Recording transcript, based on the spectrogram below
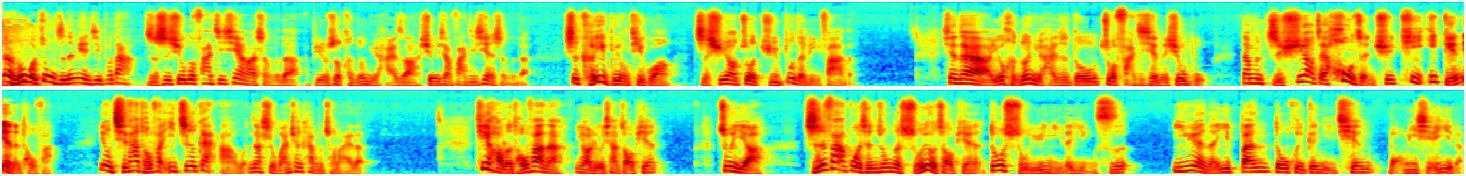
但如果种植的面积不大，只是修个发际线啊什么的，比如说很多女孩子啊修一下发际线什么的，是可以不用剃光，只需要做局部的理发的。现在啊有很多女孩子都做发际线的修补，那么只需要在后枕区剃一点点的头发，用其他头发一遮盖啊，那是完全看不出来的。剃好了头发呢，要留下照片，注意啊，植发过程中的所有照片都属于你的隐私，医院呢一般都会跟你签保密协议的。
